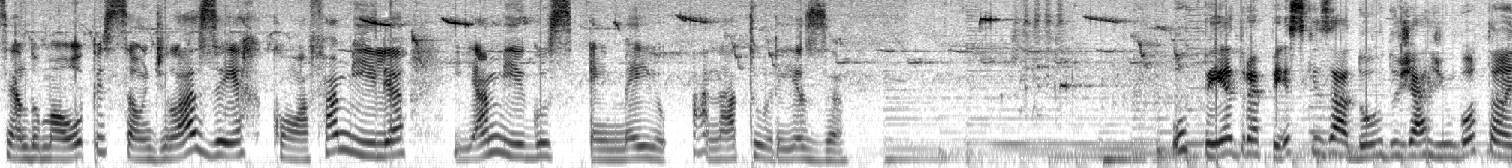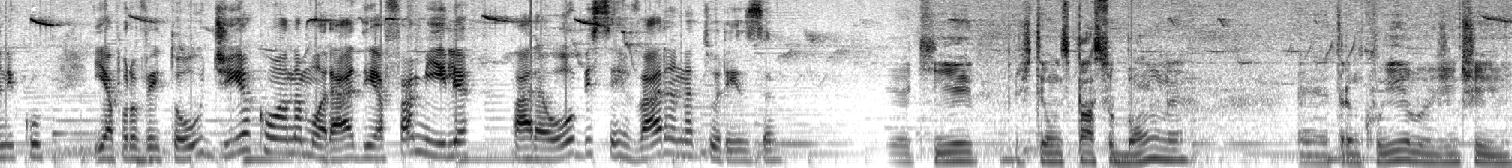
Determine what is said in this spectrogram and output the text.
sendo uma opção de lazer com a família e amigos em meio à natureza. O Pedro é pesquisador do Jardim Botânico e aproveitou o dia com a namorada e a família para observar a natureza. Aqui a gente tem um espaço bom, né? É, tranquilo, a gente,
